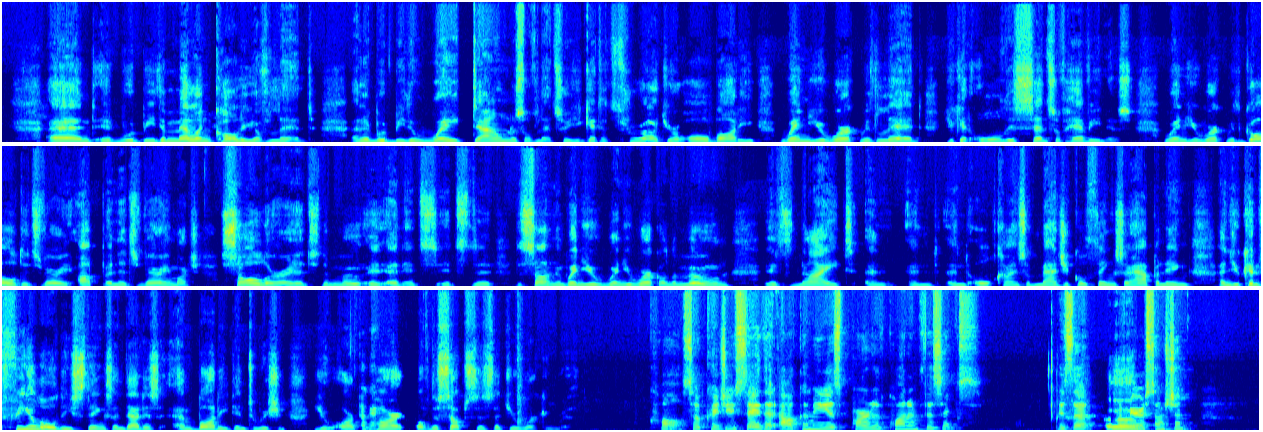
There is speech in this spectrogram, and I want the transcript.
and it would be the melancholy of lead and it would be the weight downness of lead. So you get it throughout your whole body. When you work with lead you get all this sense of heaviness. When you work with gold it's very up and it's very much solar and it's the moon and it's it's the the sun. And when you when you work on the moon it's night and and and all kinds of magical things are happening and you can feel all these things and that is embodied intuition. You are okay. part of the substance that you're working with. Cool. So could you say that alchemy is part of quantum physics? Is that a um, fair assumption?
